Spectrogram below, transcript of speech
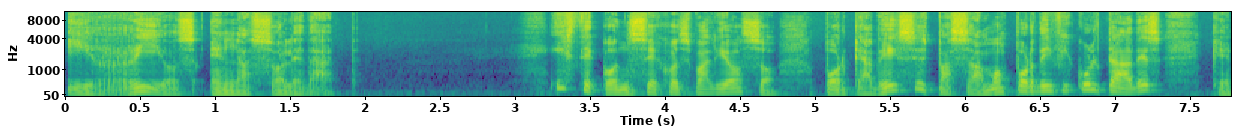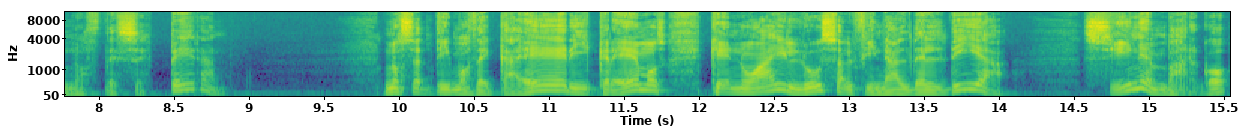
y ríos en la soledad. Este consejo es valioso porque a veces pasamos por dificultades que nos desesperan. Nos sentimos decaer y creemos que no hay luz al final del día. Sin embargo,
